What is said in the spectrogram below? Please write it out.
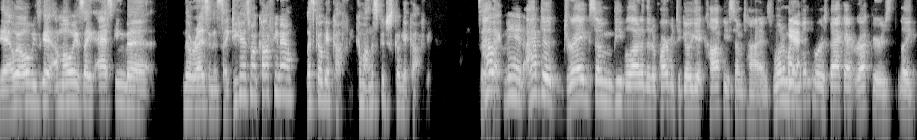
Yeah, we're always get. I'm always like asking the the residents, like, "Do you guys want coffee now? Let's go get coffee. Come on, let's go. Just go get coffee." So How, that- man, I have to drag some people out of the department to go get coffee sometimes. One of my Yeah. mentors back at Rutgers, like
